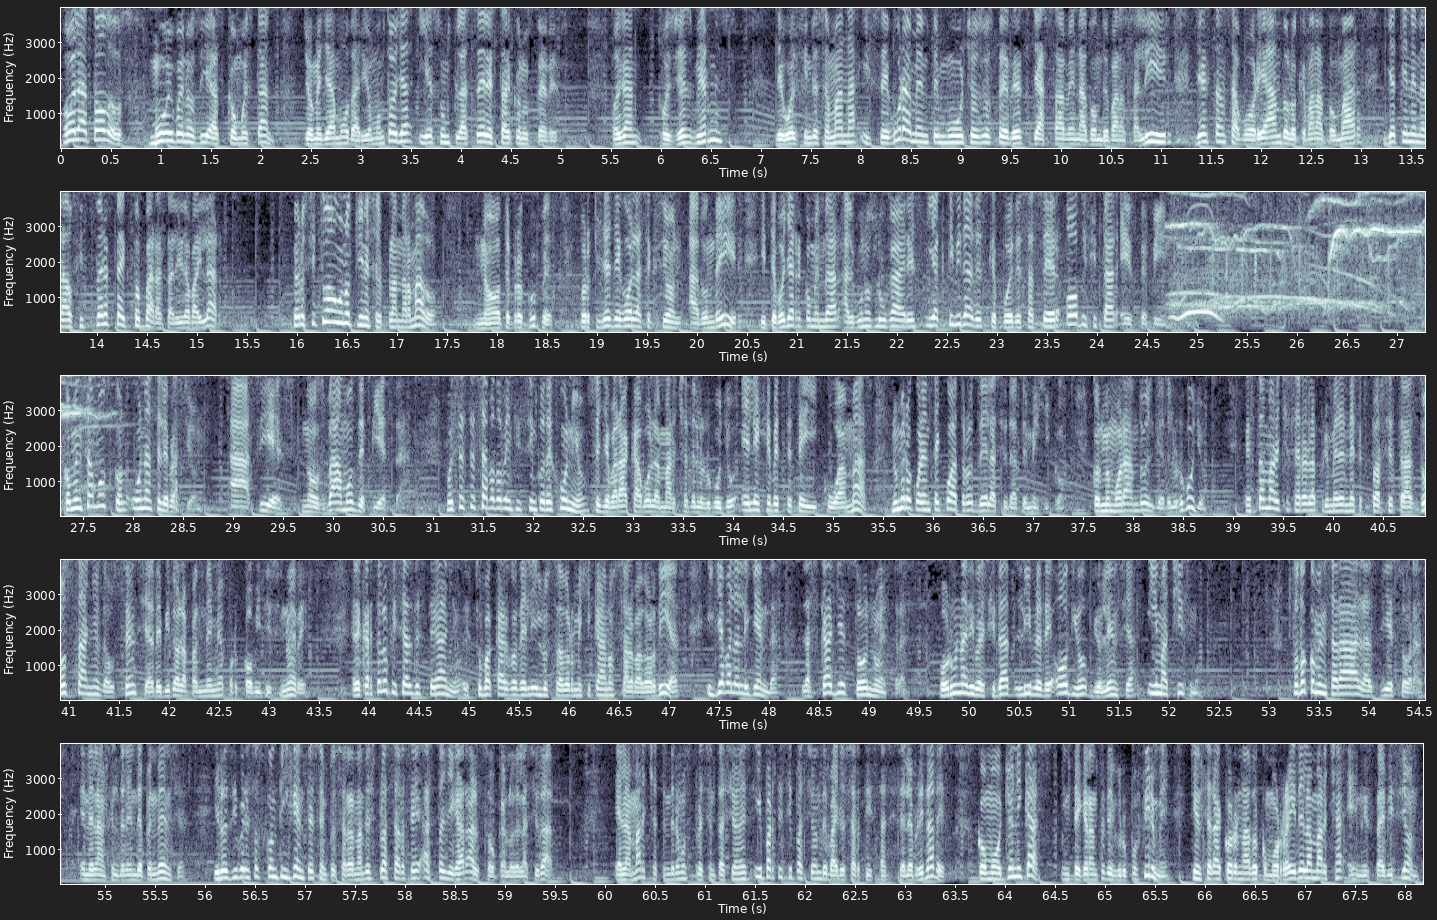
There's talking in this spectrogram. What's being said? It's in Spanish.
Hola a todos, muy buenos días, ¿cómo están? Yo me llamo Darío Montoya y es un placer estar con ustedes. Oigan, pues ya es viernes, llegó el fin de semana y seguramente muchos de ustedes ya saben a dónde van a salir, ya están saboreando lo que van a tomar ya tienen el outfit perfecto para salir a bailar. Pero si tú aún no tienes el plan armado, no te preocupes, porque ya llegó la sección a dónde ir y te voy a recomendar algunos lugares y actividades que puedes hacer o visitar este fin. Comenzamos con una celebración. Así es, nos vamos de fiesta. Pues este sábado 25 de junio se llevará a cabo la Marcha del Orgullo LGBTIQA+, número 44 de la Ciudad de México, conmemorando el Día del Orgullo. Esta marcha será la primera en efectuarse tras dos años de ausencia debido a la pandemia por COVID-19. El cartel oficial de este año estuvo a cargo del ilustrador mexicano Salvador Díaz y lleva la leyenda Las calles son nuestras, por una diversidad libre de odio, violencia y machismo. Todo comenzará a las 10 horas, en el Ángel de la Independencia, y los diversos contingentes empezarán a desplazarse hasta llegar al zócalo de la ciudad. En la marcha tendremos presentaciones y participación de varios artistas y celebridades, como Johnny Cass, integrante del grupo Firme, quien será coronado como rey de la marcha en esta edición.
